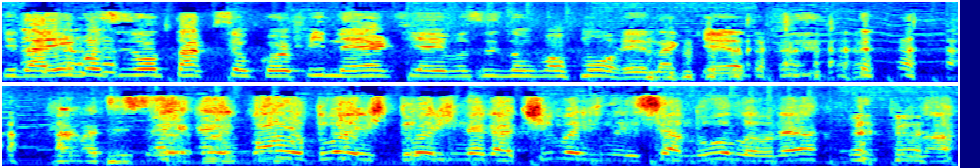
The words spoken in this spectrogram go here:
E daí vocês vão estar com seu corpo inerte e aí vocês não vão morrer na queda. É, é, igual duas, duas negativas se anulam, né? Na,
